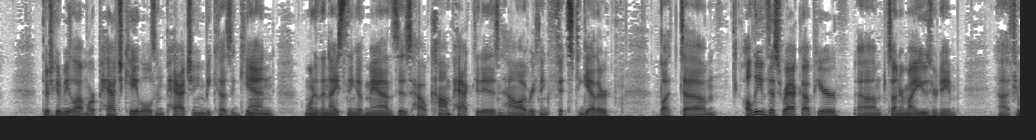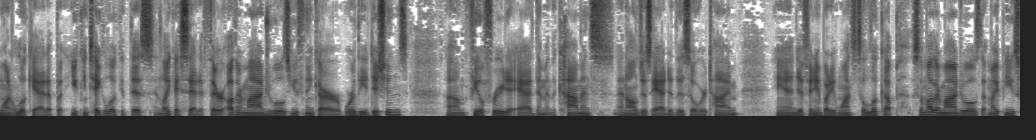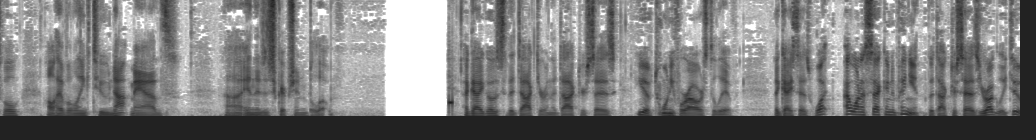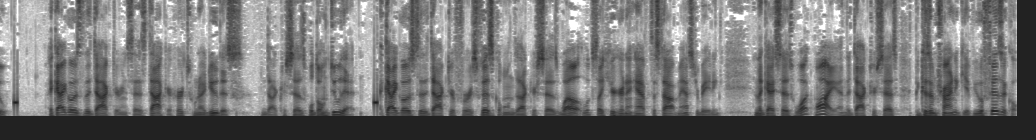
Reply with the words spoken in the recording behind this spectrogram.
There's going to be a lot more patch cables and patching because, again, one of the nice thing of Maths is how compact it is and how everything fits together. But um, I'll leave this rack up here. Um, it's under my username uh, if you want to look at it. But you can take a look at this. And like I said, if there are other modules you think are worthy additions, um, feel free to add them in the comments, and I'll just add to this over time. And if anybody wants to look up some other modules that might be useful, I'll have a link to Not Maths uh, in the description below. A guy goes to the doctor, and the doctor says, You have 24 hours to live. The guy says, What? I want a second opinion. The doctor says, You're ugly too. A guy goes to the doctor and says, Doc, it hurts when I do this. The doctor says, Well, don't do that. A guy goes to the doctor for his physical, and the doctor says, Well, it looks like you're going to have to stop masturbating. And the guy says, What? Why? And the doctor says, Because I'm trying to give you a physical.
